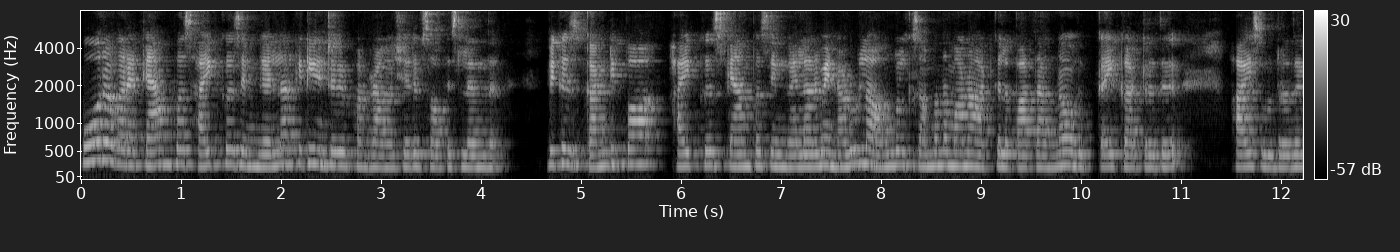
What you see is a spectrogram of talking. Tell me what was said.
போகிற வர கேம்பஸ் ஹைக்கர்ஸ் இவங்க எல்லாருக்கிட்டையும் இன்டர்வியூ பண்ணுறாங்க ஷெரிஃப்ஸ் ஆஃபீஸ்லேருந்து பிகாஸ் கண்டிப்பாக ஹைக்கர்ஸ் கேம்பஸ் இவங்க எல்லாருமே நடுவில் அவங்களுக்கு சம்மந்தமான ஆட்களை பார்த்தாங்கன்னா ஒரு கை காட்டுறது ஹாய் சொல்கிறது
